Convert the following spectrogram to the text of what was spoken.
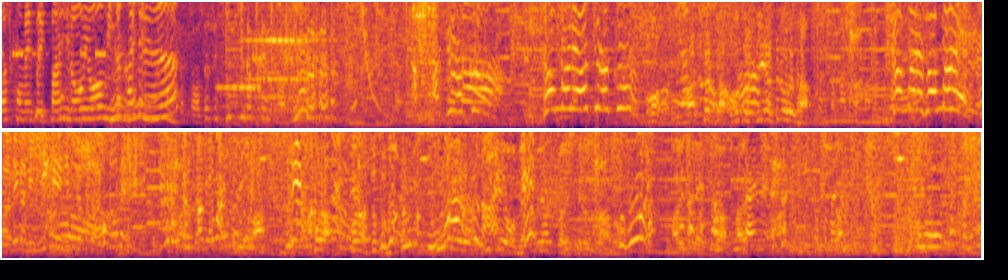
ーし、コメントいっぱい拾うよ。みんな書いてる、ちょっと私必死でプレイします。あ、あきらくん。頑張れ、あきらくん。おあ来た来た。本当にリアルドールだ。頑張れ、頑張れ。女神2系に近くた悪党めあほらほらちょっとすごいうまくないえを女神扱いしてるんだすごい相手が多分2回目さっきちょっとだけこの、なんかね、こ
